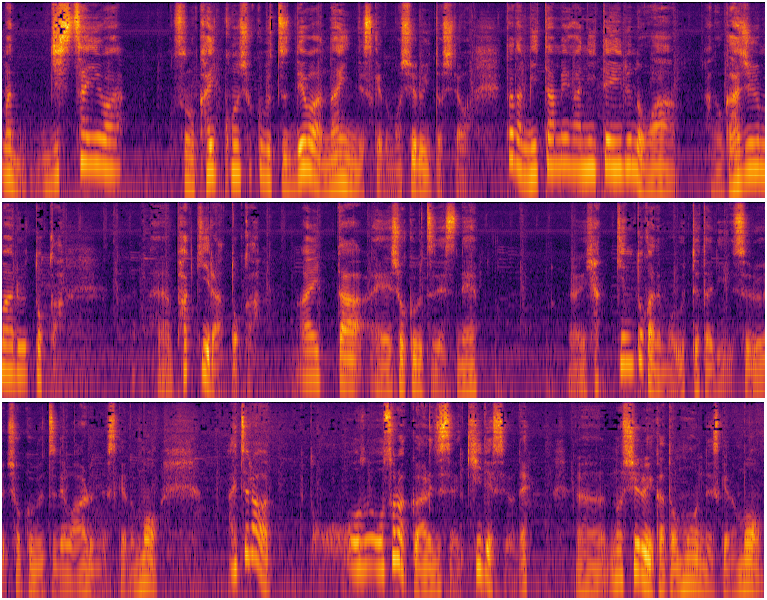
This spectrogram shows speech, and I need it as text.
まあ、実際はその開根植物ではないんですけども、種類としては。ただ見た目が似ているのは、あのガジュマルとか、パキラとか、ああいった植物ですね。100均とかでも売ってたりする植物ではあるんですけども、あいつらはおそらくあれですよね、木ですよね。の種類かと思うんですけども、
